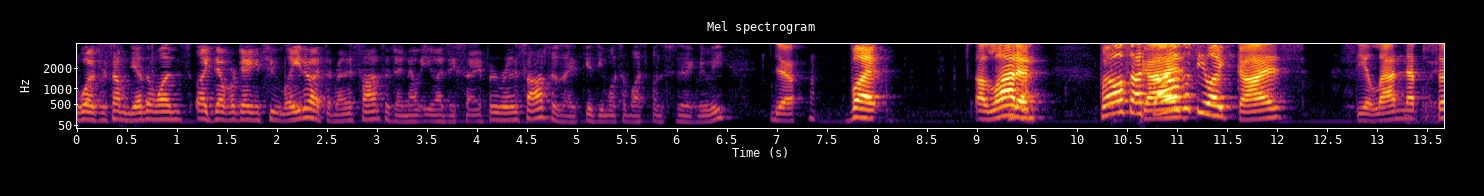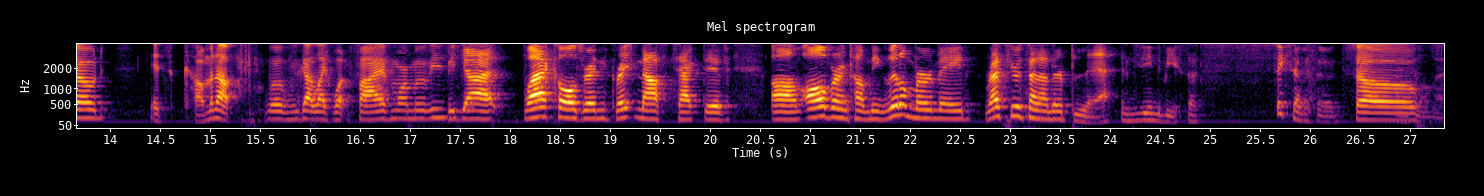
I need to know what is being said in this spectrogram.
would for some of the other ones like that we're getting into later, like the Renaissance, which I know Eli's excited for the Renaissance because I guess he wants to watch one specific movie. yeah. But Aladdin, Yeah. But also, I, I guys. also feel like guys, the Aladdin episode, it's coming up. Well, we got like what five more movies? we got Black Cauldron, Great Mouse Detective, um, Oliver and Company, Little Mermaid, Rescuers Down Under, blah, and Beauty and the Beast. That's six episodes. so until then.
